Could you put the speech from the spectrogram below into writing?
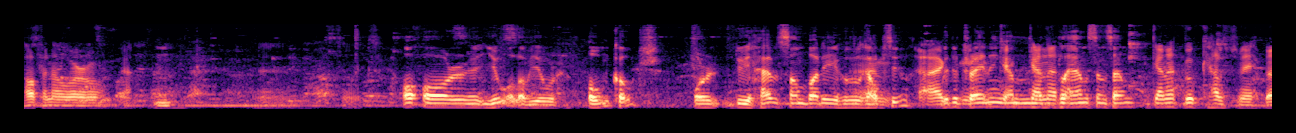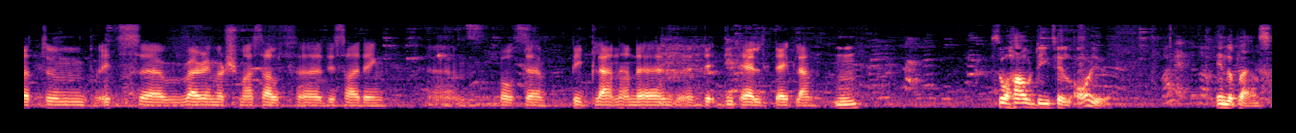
half an hour or yeah. Mm. Uh, so it's, Or, or you all of your own coach? Or do you have somebody who helps you Um, with the training ca- and cannot- plans and so on? Canet book helps me, but um, it's uh, very much myself uh, deciding um, both the big plan and the the detailed day plan. So how detailed are you in the plans?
